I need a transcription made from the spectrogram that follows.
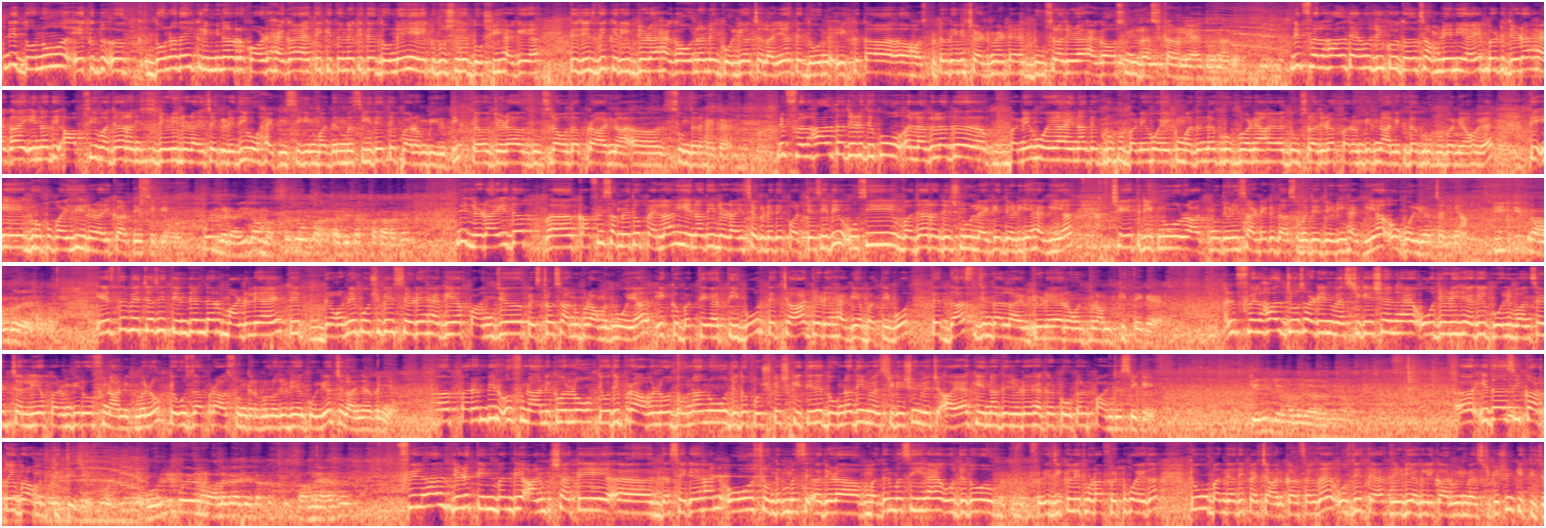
ਨਹੀਂ, ਦੋਨੋਂ ਇੱਕ ਦੂ- ਦੋਨਾਂ ਦਾ ਹੀ ਕ੍ਰਿਮੀਨਲ ਰਿਕਾਰਡ ਹੈਗਾ ਹੈ ਤੇ ਕਿਤੇ ਨਾ ਕਿਤੇ ਦੋਨੇ ਹੀ ਇੱਕ ਦੂਸਰੇ ਦੇ ਦੋਸ਼ੀ ਹੈਗੇ ਆ ਤੇ ਜਿਸ ਦੇ ਕਰੀਬ ਜਿਹੜਾ ਹੈਗਾ ਉਹਨਾਂ ਨੇ ਗੋਲੀਆਂ ਚਲਾਈਆਂ ਤੇ ਦੋਨ, ਇੱਕ ਤਾਂ ਹਸਪੀਟਲ ਦੇ ਵਿੱਚ ਐਡਮਿਟ ਹੈ, ਦੂਸਰਾ ਜਿਹੜਾ ਹੈਗਾ ਉਸ ਨੂੰ ਅਰੈਸਟ ਕਰ ਲਿਆ ਹੈ ਦੋਨਾਂ ਨੂੰ। ਨਹੀਂ, ਫਿਲਹਾਲ ਤਾਂ ਇਹੋ ਜਿਹੀ ਕੋਈ ਗੱਲ ਸਾਹਮਣੇ ਨਹੀਂ ਆਈ ਬਟ ਜਿਹੜਾ ਹੈਗਾ ਇਹਨਾਂ ਦੀ ਆਪਸੀ ਵਜ੍ਹਾ ਰੰਜਿਸ਼ ਜਿਹੜੀ ਲੜਾਈ ਝਗੜੇ ਦੀ ਉਹ ਹੈਗੀ ਸੀਗੀ, ਮਦਨ ਮਸੀਹ ਦੇ ਤੇ ਪਰਮਵੀਰ ਦੀ, ਤੇ ਉਹ ਜਿਹੜਾ ਦੂਸਰਾ ਉਹਦਾ ਭਰਾ ਸੁੰਦਰ ਹੈਗਾ ਨਹੀਂ, ਫਿਲਹਾਲ ਤਾਂ ਜਿਹੜੇ ਦੇਖੋ ਅਲੱਗ-ਅਲੱਗ ਬਣੇ ਹੋਏ ਆ, ਇਹਨਾਂ ਦੇ ਗਰੁੱਪ ਬਣੇ ਹੋਏ, ਇੱਕ ਮਦਨ ਦਾ ਗਰੁੱਪ ਬਣਿਆ ਹੋਇਆ, ਦੂਸਰਾ ਜਿਹੜਾ ਪਰਮਵੀਰ ਨਾਨਕ ਦਾ ਗਰੁੱਪ ਬਣਿਆ ਹੋਇਆ ਹੈ ਤੇ ਇਹ ਗਰੁੱਪ ਵਾਈਜ਼ ਹੀ ਲੜਾਈ ਕਰਦੇ ਸੀਗੇ। ਕੋਈ ਲੜਾਈ ਦਾ ਮਕਸਦ ਉਹ ਪ- ਅਜੇ ਤੱਕ ਪਤਾ ਲੱਗਾ? ਨਹੀਂ ਲੜਾਈ ਦਾ ਅ, ਕਾਫੀ ਸਮੇਂ ਤੋਂ ਪਹਿਲਾਂ ਹੀ ਇਹਨਾਂ ਦੀ ਲੜਾਈ ਝਗੜੇ ਦੇ ਪਰਚੇ ਸੀ ਦੀ ਉਸੇ ਵਜ੍ਹਾ ਰੰਜਿਸ਼ ਨੂੰ ਲੈ ਕੇ ਜਿਹੜੀ ਹੈਗੀ ਆ 6 ਤਰੀਕ ਨੂੰ ਰਾਤ ਨੂੰ ਜਿਹੜੀ 10:30 ਵਜੇ ਜਿਹੜੀ ਹੈਗੀ ਆ ਉਹ ਗੋਲੀਆਂ ਚੱਲੀਆਂ। ਕੀ ਕੀ ਬਰਾਮਦ ਹੋਇਆ ਇਸ ਦਾ ਇਸ ਦੇ ਵਿੱਚ ਅਸੀਂ 3 ਦਿਨ ਦਾ ਰਿਮਾਂਡ ਲਿਆ ਹੈ ਤੇ ਦਰੋਨੇ ਪੁੱਛਗਿੱਛ ਜਿਹੜੇ ਹੈਗੇ ਆ ਪੰਜ ਪਿਸਟਲ ਸਾਨੂੰ ਬਰਾਮਦ ਹੋਏ ਆ ਇੱਕ 32 30 ਬੋਰ ਤੇ ਚਾਰ ਜਿਹੜੇ ਹੈਗੇ ਆ 32 ਬੋਰ ਤੇ 10 ਜਿੰਦਾ ਲਾਈਵ ਜਿਹੜੇ ਆ ਰੌਂਦ ਬਰਾਮਦ ਕੀਤੇ ਗਏ। ਐਂਡ ਫਿਲਹਾਲ ਜੋ ਸਾਡੀ ਇਨਵੈਸਟੀਗੇਸ਼ਨ ਹੈ ਉਹ ਜਿਹੜੀ ਹੈਗੀ ਗੋਲੀ ਵਨ ਸਾਈਡ ਚੱਲੀ ਆ ਪਰਮਵੀਰ ਉਰਫ ਨਾਨਕ ਵੱਲੋਂ ਤੇ ਉਸ ਦਾ ਭਰਾ ਸੁੰਦਰ ਵੱਲੋਂ ਜਿਹੜੀਆਂ ਗੋਲੀਆਂ ਚਲਾਈਆਂ ਗਈਆਂ। ਅ, ਪਰਮਵੀਰ ਉਰਫ ਨਾਨਕ ਵੱਲੋਂ ਤੇ ਉਹਦੇ ਭਰਾ ਵੱਲੋਂ ਦੋਨਾਂ ਨੂੰ ਜਦੋਂ ਪੁੱਛਗਿੱਛ ਕੀਤੀ ਤੇ ਦੋਨਾਂ ਦੀ ਇਨਵੈਸਟੀਗੇਸ਼ਨ ਵਿੱਚ ਆਇਆ ਕਿ ਇਹਨਾਂ ਦੇ ਜਿਹੜੇ ਹੈਗੇ ਟੋਟਲ ਪੰਜ ਸੀਗੇ। ਕਿਹੜੀ ਜਗ੍ਹਾ ਤੋਂ ਜਾ ਰਹੇ ਹੋ ਅ, ਇਹਦਾ ਅਸੀਂ ਘਰ ਤੋਂ ਹੀ ਬਰਾਮਦ ਕੀਤੀ ਜੀ। ਹੋਰ ਵੀ ਕੋਈ ਇਨਵੋਲਵ ਹੈ ਅਜੇ ਤੱਕ? ਸਾਹਮਣੇ ਆਇਆ ਕੋਈ? ਫਿਲਹਾਲ ਜਿਹੜੇ ਤਿੰਨ ਬੰਦੇ ਅਣਪਛਾਤੇ ਦੱਸੇ ਗਏ ਹਨ, ਉਹ ਸੁੰਦਰ ਮਸੀ- ਜਿਹੜਾ ਮਦਨ ਮਸੀਹ ਹੈ, ਉਹ ਜਦੋਂ ਫਿਜ਼ੀਕਲੀ ਥੋੜਾ ਫਿੱਟ ਹੋਏਗਾ, ਤਾਂ ਉਹ ਬੰਦਿਆਂ ਦੀ ਪਹਿਚਾਣ ਕਰ ਸਕਦਾ ਹੈ ਉਸ ਦੇ ਤਹਿਤ ਜਿਹੜੀ ਅਗਲੀ ਕਾਰਵਾਈ ਇਨਵੈਸਟੀਗੇਸ਼ਨ ਕੀਤੀ ਜਾ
